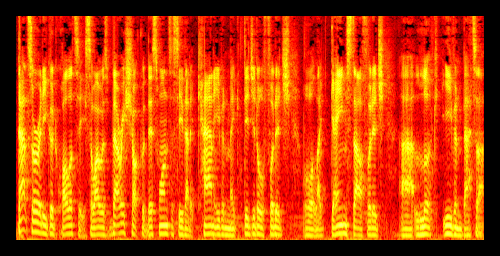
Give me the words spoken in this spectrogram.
That's already good quality, so I was very shocked with this one to see that it can even make digital footage or like game style footage uh, look even better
